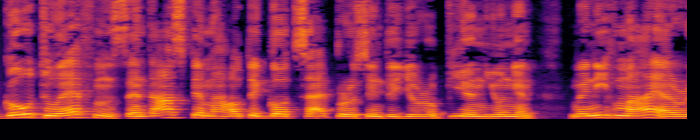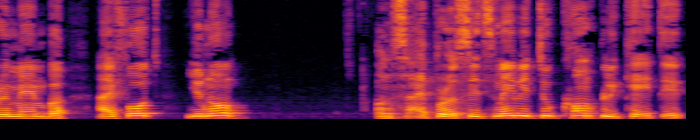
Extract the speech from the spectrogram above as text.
go to Athens and ask them how they got Cyprus in the European Union. When even I, I remember, I thought, you know, on Cyprus, it's maybe too complicated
